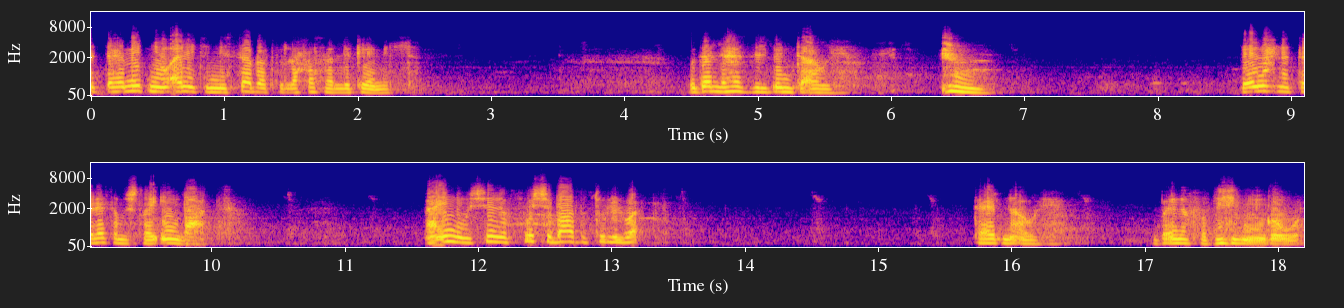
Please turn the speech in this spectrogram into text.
اتهمتني وقالت اني السبب في اللي حصل لكامل. وده اللي هز البنت قوي. لأن إحنا التلاتة مش طايقين بعض. مع ان وشنا في وش بعض طول الوقت. تعبنا قوي وبقينا فاضيين من جوه.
